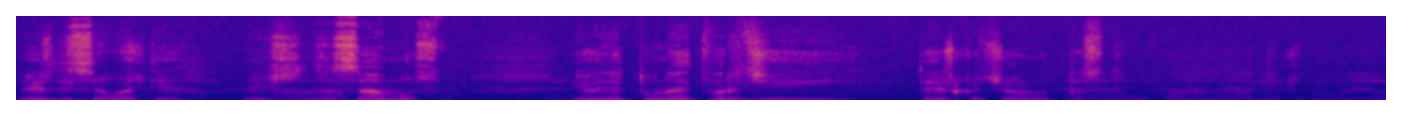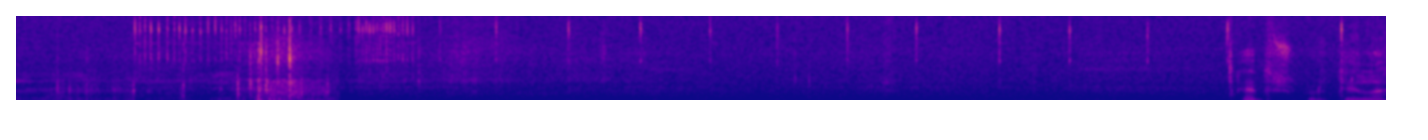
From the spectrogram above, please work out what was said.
Viš di se uvatija, viš, za sam usnu. I on je tu najtvrđi i teško će on otpasti. Ето шпортила.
